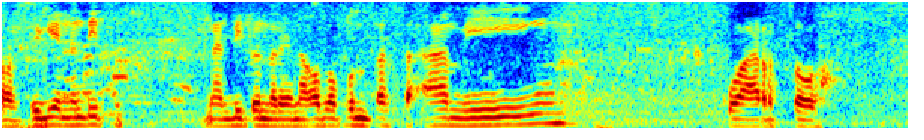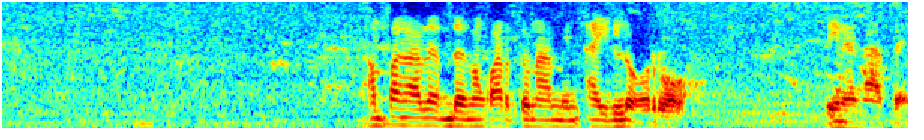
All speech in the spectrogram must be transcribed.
Oh, sige, nandito. Nandito na rin ako papunta sa aming kwarto. Ang pangalan doon ng kwarto namin ay Loro. Tingnan natin.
